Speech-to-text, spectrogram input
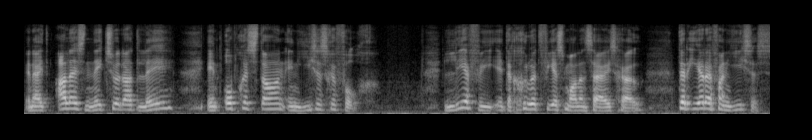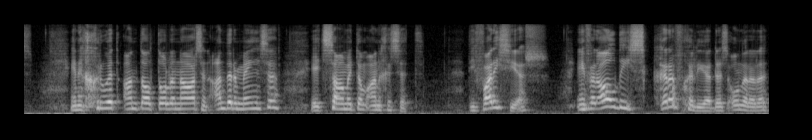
En hy het alles net so laat lê en opgestaan en Jesus gevolg. Levi het 'n groot feesmaal in sy huis gehou ter ere van Jesus. En 'n groot aantal tollenaars en ander mense het saam met hom aangesit. Die Fariseërs en veral die skrifgeleerdes onder hulle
